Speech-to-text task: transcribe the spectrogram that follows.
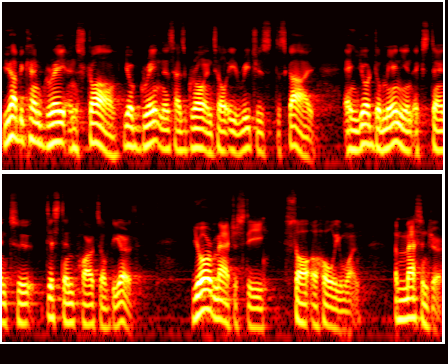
You have become great and strong. Your greatness has grown until it reaches the sky and your dominion extend to distant parts of the earth. Your majesty saw a holy one, a messenger,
